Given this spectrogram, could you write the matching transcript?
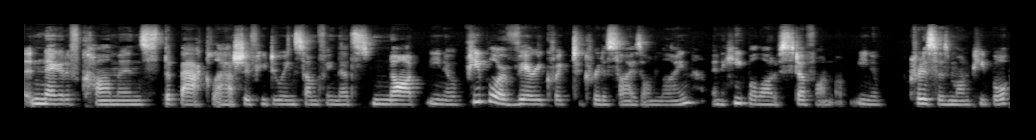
uh, negative comments, the backlash if you're doing something that's not, you know, people are very quick to criticize online and heap a lot of stuff on, you know, criticism on people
